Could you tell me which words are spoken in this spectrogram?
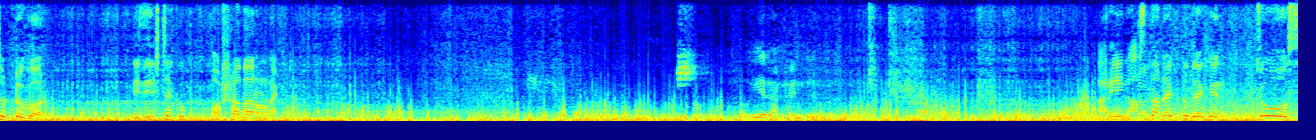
ছোট্ট ঘর। এই জিনিসটা খুব অসাধারণ একটা। আর এই রাস্তাটা একটু দেখেন। জোস।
